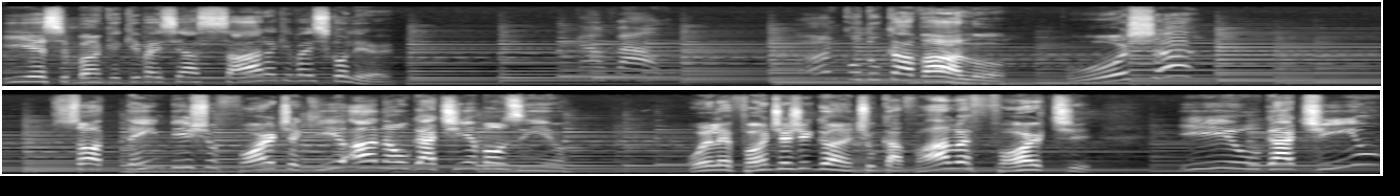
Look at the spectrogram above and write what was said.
e esse banco aqui vai ser a Sara que vai escolher. Cavalo. Banco do cavalo. Poxa. Só tem bicho forte aqui. Ah, não, o gatinho é bonzinho. O elefante é gigante, o cavalo é forte. E o gatinho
